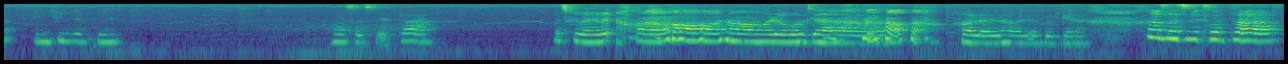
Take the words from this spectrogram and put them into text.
Ah, une cuisse de poulet. Non, ça se fait pas. L'autre il va arriver. Oh non, le regard. Oh là là, le regard. Non, ça se fait trop pas.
